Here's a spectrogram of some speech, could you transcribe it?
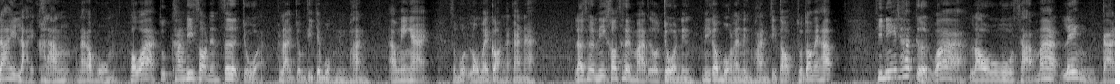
ได้หลายครั้งนะครับผม เพราะว่าทุกครั้งที่ Sword Dancer จั่ว พลังโจมตีจะบวก 1,000 เอาง่ายๆ สมมติลงไว้ก่อนแล้วกันนะ แล้วเทิร์นนี้เข้าเทิร์นมาเราจั่วหนึ่งนี่ก็บวกแล้ว1,000จีต้องถูกต้องไหมครับ ทีนี้ถ้าเกิดว่าเราสามารถเร่งการ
